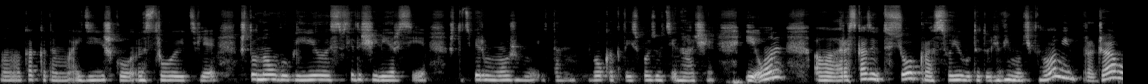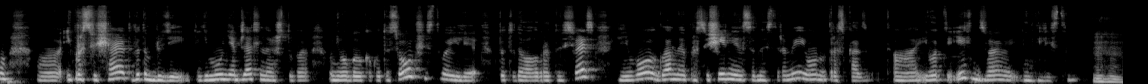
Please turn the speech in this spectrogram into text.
а, как там ID-шку настроить, или что нового появилось в следующей версии, что теперь мы можем там, его как-то использовать иначе. И он а, рассказывает все про свою вот эту любимую технологию, про Java, а, и просвещает в этом людей. Ему не обязательно, чтобы у него было какое-то сообщество или кто-то давал обратную связь. Для него главное просвещение с одной стороны, и он вот рассказывает. И вот я их называю евангелистами. Uh-huh,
